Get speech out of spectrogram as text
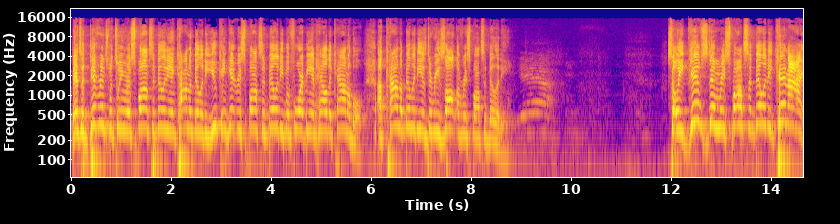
There's a difference between responsibility and accountability. You can get responsibility before being held accountable. Accountability is the result of responsibility. So he gives them responsibility. Can I,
